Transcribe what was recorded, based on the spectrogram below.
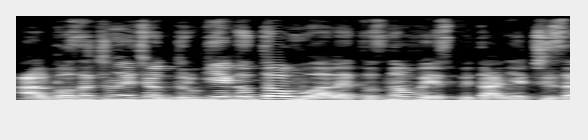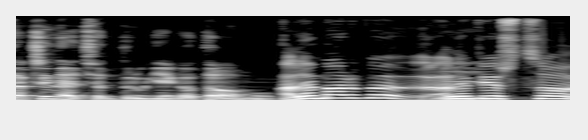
Albo zaczynać od drugiego tomu, ale to znowu jest pytanie, czy zaczynać od drugiego tomu. Ale Marvel, ale wiesz co,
